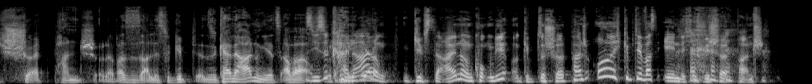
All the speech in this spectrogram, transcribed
Shirt Punch oder was es alles so gibt. Also keine Ahnung jetzt, aber. Siehst du, keine Ahnung. Gibst du eine und gucken die, gibt es Shirt Punch oder ich gebe dir was ähnliches wie Shirt Punch.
